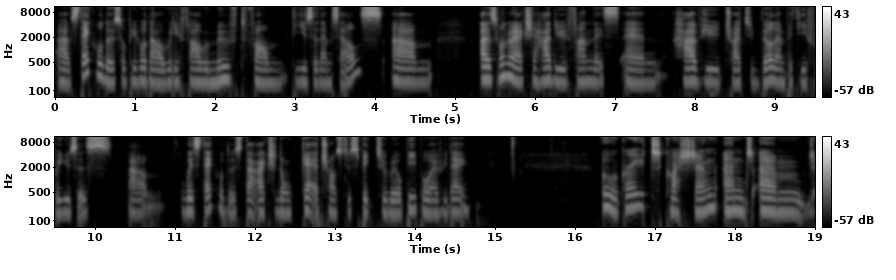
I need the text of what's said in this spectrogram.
uh, stakeholders or people that are really far removed from the user themselves. Um, I was wondering actually, how do you find this and have you tried to build empathy for users um, with stakeholders that actually don't get a chance to speak to real people every day? Oh, great question. And um, j-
